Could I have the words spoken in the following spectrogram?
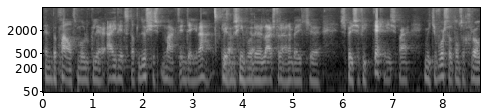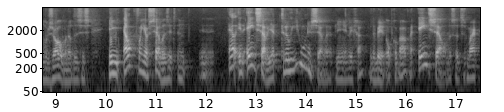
een bepaald moleculair eiwit dat lusjes maakt in DNA. Dat klinkt Ja, misschien voor ja. de luisteraar een beetje specifiek technisch, maar je moet je voorstellen dat onze chromosomen, dat is dus in elk van jouw cellen zit een, in, in één cel, je hebt triljoenen cellen heb je in je lichaam, daar ben je het opgebouwd, maar één cel, dus dat is maar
